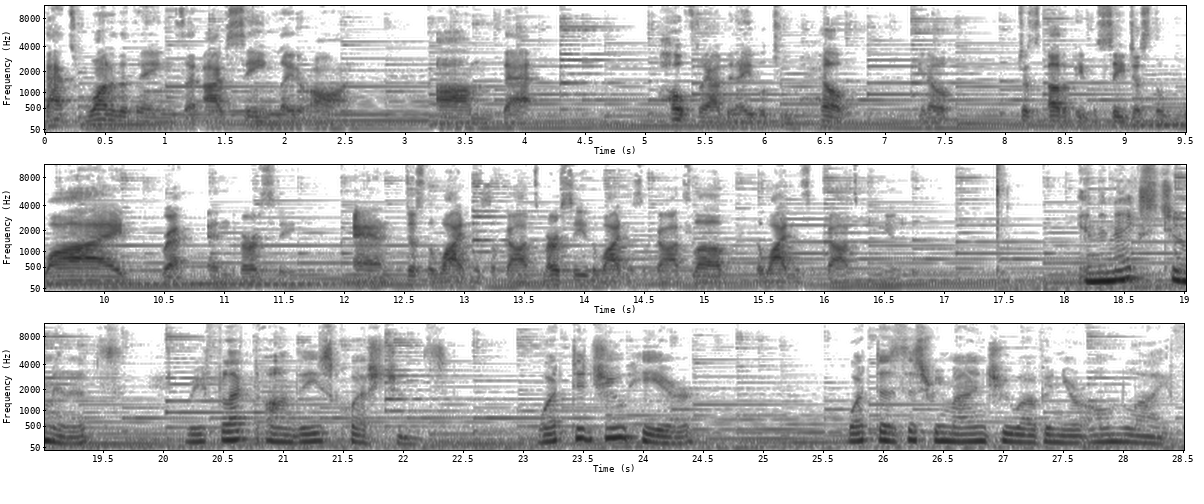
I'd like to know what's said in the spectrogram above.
that's one of the things that I've seen later on um, that hopefully I've been able to help, you know, just other people see just the wide breadth and diversity and just the wideness of God's mercy, the wideness of God's love, the wideness of God's community. In the next two minutes, reflect on these questions. What did you hear? What does this remind you of in your own life?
